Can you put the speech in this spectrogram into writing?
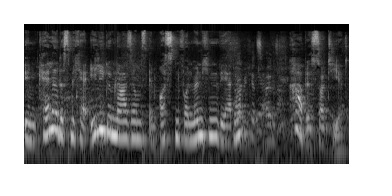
Im Keller des Michaeli-Gymnasiums im Osten von München werden Kabel sortiert.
